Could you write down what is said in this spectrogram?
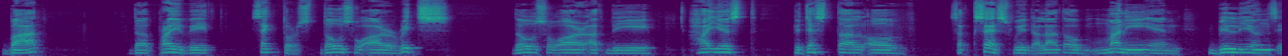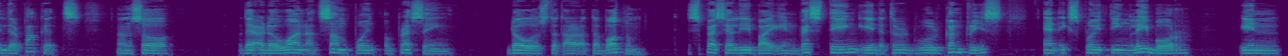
but the private sectors, those who are rich, those who are at the highest pedestal of success with a lot of money and billions in their pockets. And so they are the one at some point oppressing those that are at the bottom, especially by investing in the third world countries and exploiting labor in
